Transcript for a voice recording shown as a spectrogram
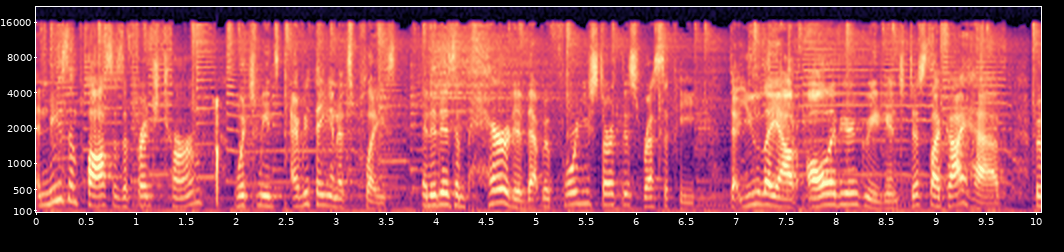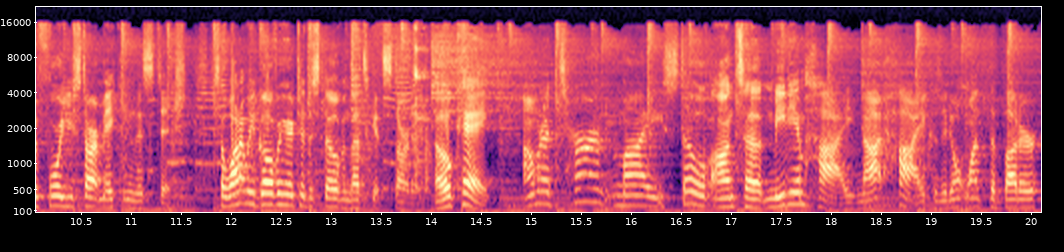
And mise en place is a French term which means everything in its place. And it is imperative that before you start this recipe, that you lay out all of your ingredients, just like I have, before you start making this dish. So why don't we go over here to the stove and let's get started. Okay, I'm gonna turn my stove onto medium high, not high, because we don't want the butter,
